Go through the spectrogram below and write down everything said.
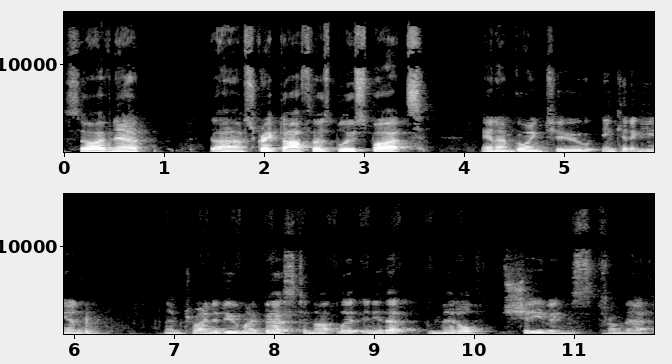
So I've now uh, scraped off those blue spots and I'm going to ink it again. I'm trying to do my best to not let any of that metal shavings from that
